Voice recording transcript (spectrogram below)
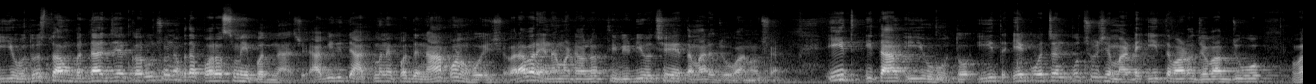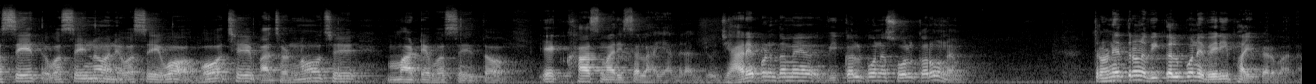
ઈયો. દોસ્તો, આમ બધા જે કરું છું ને, બધા પરસ્મય પદના છે. આવી રીતે આત્મને પદ ના પણ હોય છે. બરાબર? એના માટે અલગથી વીડિયો છે એ તમારે જોવાનો છે. ઈત, ઈતામ ઈયુહુ તો ઈત એક વચન પૂછ્યું છે માટે ઈતવાળો જવાબ જુઓ. વસેત વસે ન અને વસે વ. વ છે, પાછળ ન છે, માટે વસે તો એક ખાસ મારી સલાહ યાદ રાખજો. જ્યારે પણ તમે વિકલ્પોને સોલ્વ કરો ને, ત્રણે ત્રણ વિકલ્પોને વેરીફાઈ કરવાના.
